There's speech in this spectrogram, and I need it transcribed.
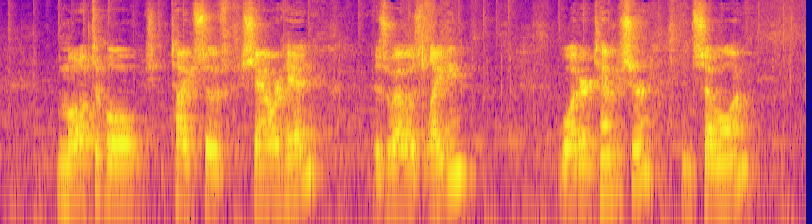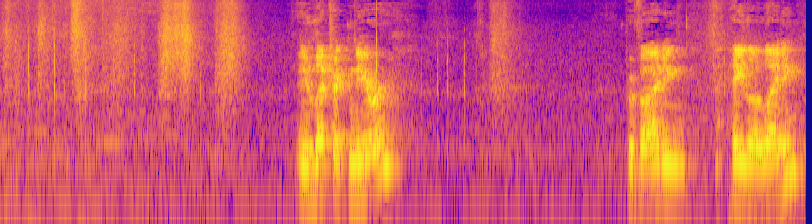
multiple types of shower head as well as lighting, water temperature, and so on. An electric mirror providing halo lighting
